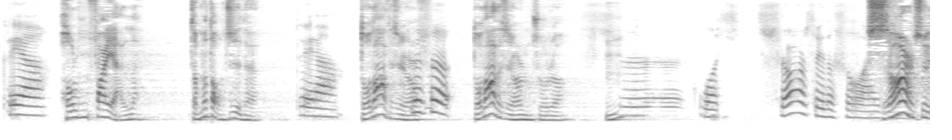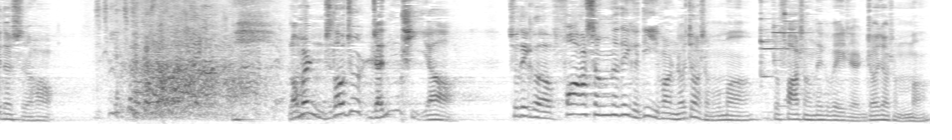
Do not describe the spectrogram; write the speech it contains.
对呀、喉咙发炎了？怎么导致的？对呀、多大的时候？就是多大的时候？你说说。嗯，是我十二岁的时候。十二岁的时候。啊，老妹儿，你知道就是人体呀、就这个发声的这个地方，你知道叫什么吗？就发声那个位置，你知道叫什么吗？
